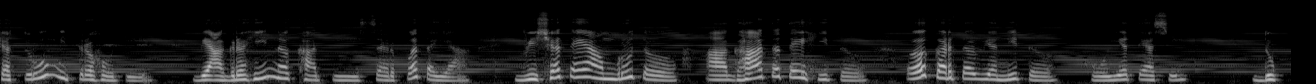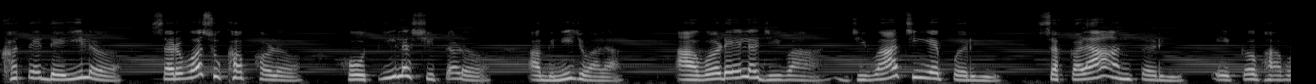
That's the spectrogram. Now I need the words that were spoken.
शत्रू मित्र होती. व्याघ्रही न खाती सर्पतया. विषते अमृत आघात ते हित. अकर्तव्य नित होय त्यासी. दुःख ते देईल सर्व सुख फळ होतील शीतळ अग्निज्वाळा. आवडेल जीवा जीवाची ये परी सकळा अंतरी एक भाव.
